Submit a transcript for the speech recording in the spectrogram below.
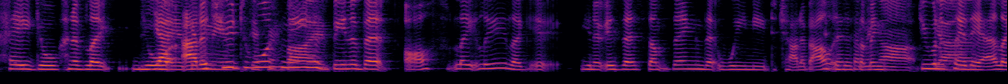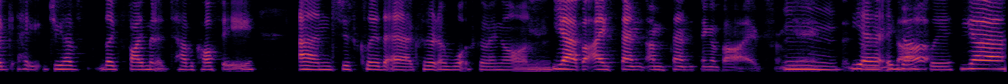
hey, your kind of like your Yeah, attitude towards me different has been a bit off lately. Like it you know, is there something that we need to chat about? Is, there something, do you want to clear the air? Like, hey, do you have like five minutes to have a coffee and just clear the air? Because I don't know what's going on. yeah but i sense i'm sensing a vibe from you Mm, that yeah, something's up. exactly. yeah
